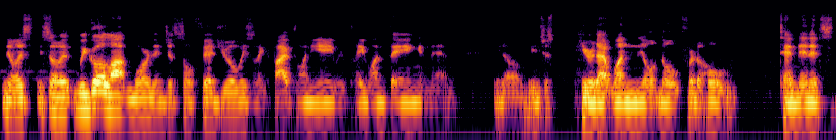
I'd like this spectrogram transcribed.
you know, so we go a lot more than just solfeggio, which is like 528. We play one thing and then, you know, we just hear that one note for the whole 10 minutes.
